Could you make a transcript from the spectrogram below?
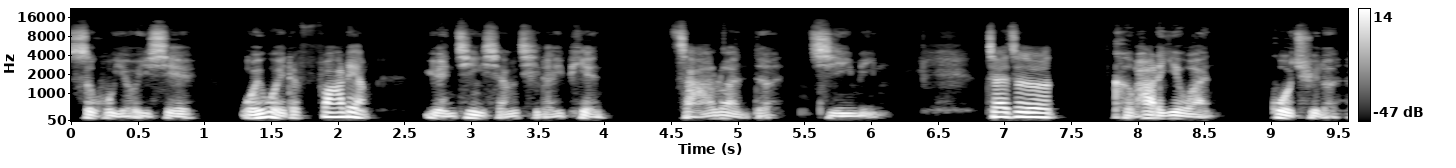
似乎有一些微微的发亮，远近响起了一片杂乱的鸡鸣。在这个可怕的夜晚过去了，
